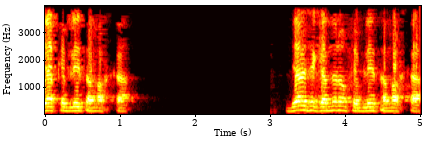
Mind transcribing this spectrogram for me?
بیا قبله ته مخکا بیا چې کمونو قبله ته مخ کا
